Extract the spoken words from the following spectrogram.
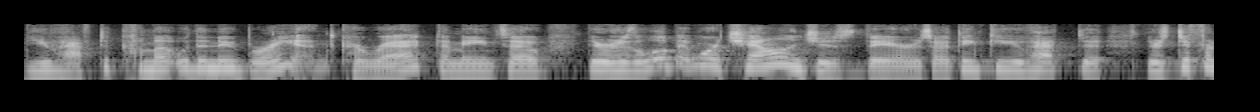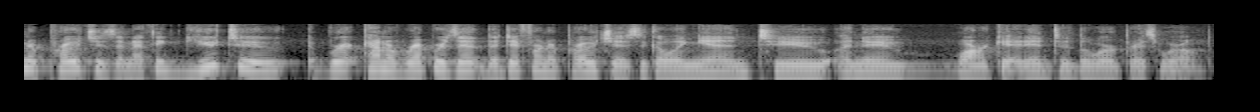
You have to come up with a new brand, correct? I mean, so there's a little bit more challenges there. So I think you have to. There's different approaches, and I think you two kind of represent the different approaches going into a new market, into the WordPress world.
